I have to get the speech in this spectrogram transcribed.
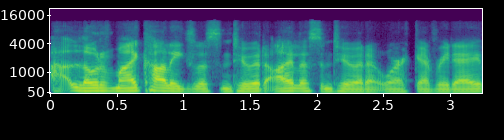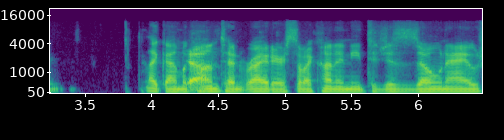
a load of my colleagues listen to it i listen to it at work every day like i'm a Yeah. content writer so i kind of need to just zone out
